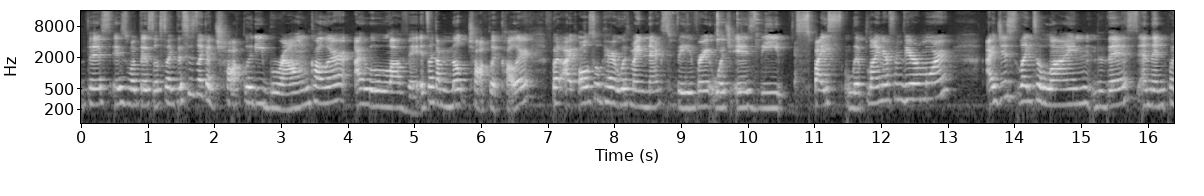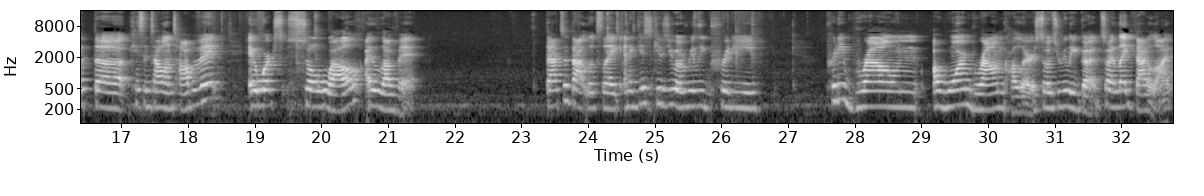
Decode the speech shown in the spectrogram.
This is what this looks like. This is like a chocolatey brown color. I love it. It's like a milk chocolate color. But I also pair it with my next favorite, which is the Spice Lip Liner from Vera Moore. I just like to line this and then put the Kiss and Tell on top of it. It works so well. I love it. That's what that looks like. And it just gives you a really pretty, pretty brown, a warm brown color. So it's really good. So I like that a lot.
